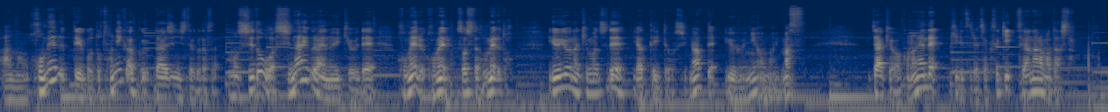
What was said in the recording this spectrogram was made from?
あの褒めるっていうことをとにかく大事にしてください。もう指導はしないぐらいの勢いで褒める褒めるそして褒めるというような気持ちでやっていってほしいなっていうふうに思います。じゃあ今日はこの辺で起立で着席。さよならまた明日。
